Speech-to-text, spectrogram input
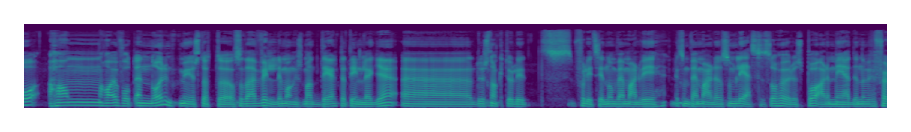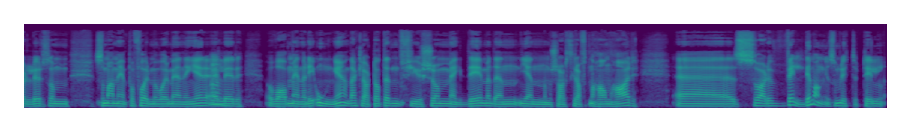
Og han har jo fått enormt mye støtte. altså Det er veldig mange som har delt dette innlegget. Eh, Du snakket jo litt for litt siden om hvem er det, vi, liksom, hvem er det som leses og høres på. Er det mediene vi følger som, som er med på å forme våre meninger? Eller og hva mener de unge? Det er klart at en fyr som Magdi, med den gjennomslagskraften han har, eh, så er det jo veldig mange som lytter til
